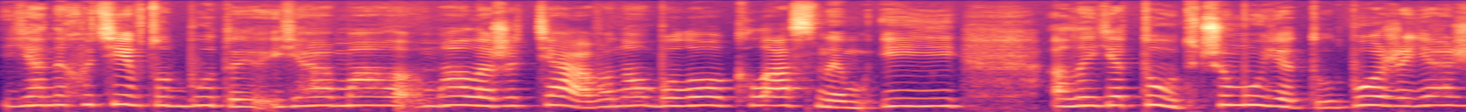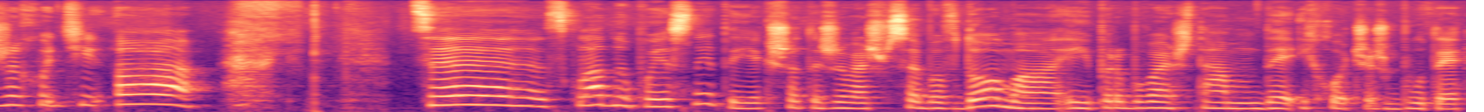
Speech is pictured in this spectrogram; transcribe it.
Я не хотів тут бути, я мала, мала життя, воно було класним, і... але я тут. Чому я тут? Боже, я же хотів. А! Це складно пояснити, якщо ти живеш в себе вдома і перебуваєш там, де і хочеш бути.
